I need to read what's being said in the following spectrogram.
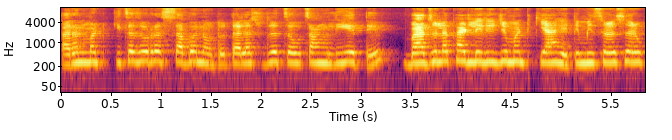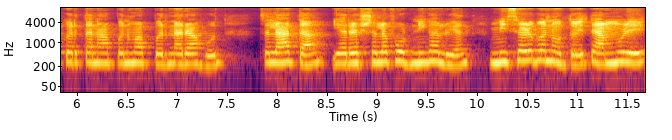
कारण मटकीचा जो रस्सा बनवतो त्याला सुद्धा चव चांगली येते. बाजूला काढलेली जी मटकी आहे ती मिसळ सर्व करताना आपण वापरणार आहोत. चला आता या रश्श्याला फोडणी घालूयात. मिसळ बनवतोय त्यामुळे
